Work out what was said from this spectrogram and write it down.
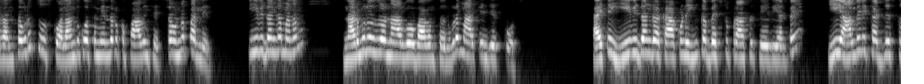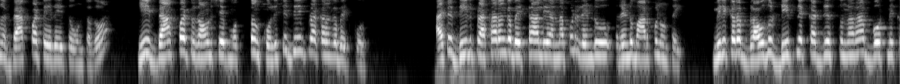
అదంతా కూడా చూసుకోవాలి. అందుకోసం ఏంటంటే ఒక పావించి ఎక్స్ట్రా ఉన్నా పర్లేదు. ఈ విధంగా మనం నడుము రోజులో నాలుగో భాగంతో కూడా మార్కింగ్ చేసుకోవచ్చు. అయితే ఈ విధంగా కాకుండా ఇంకా బెస్ట్ ప్రాసెస్ ఏది అంటే ఈ ఆల్రెడీ కట్ చేసుకునే బ్యాక్ పార్ట్ ఏదైతే ఉంటుందో ఈ బ్యాక్ పార్ట్ రౌండ్ షేప్ మొత్తం కొలిచి దీని ప్రకారంగా పెట్టుకోవచ్చు. అయితే దీని ప్రకారంగా పెట్టాలి అన్నప్పుడు రెండు రెండు మార్పులు ఉంటాయి. మీరు ఇక్కడ బ్లౌజ్ డీప్ నెక్ కట్ చేస్తున్నారా బోట్ నెక్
